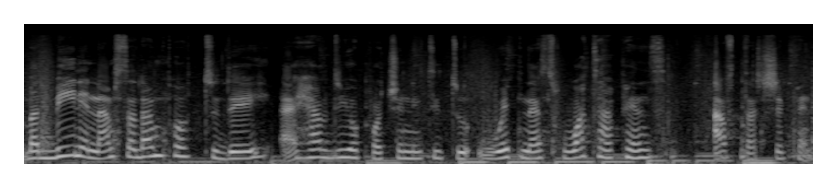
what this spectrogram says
But being in Amsterdam Port today, I have the opportunity to witness what happens after shipping.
